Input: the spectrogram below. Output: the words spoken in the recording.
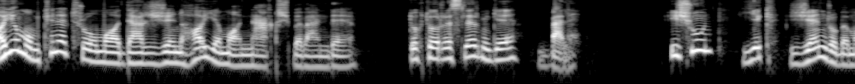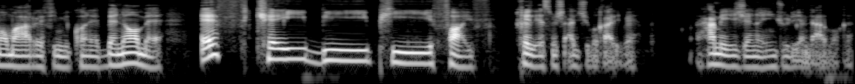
آیا ممکنه تروما در ژنهای ما نقش ببنده؟ دکتر رسلر میگه بله. ایشون یک ژن رو به ما معرفی می‌کنه به نام FKBP5 خیلی اسمش عجیب و غریبه. همه ژن اینجوری در واقع.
